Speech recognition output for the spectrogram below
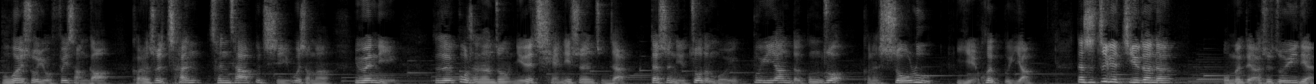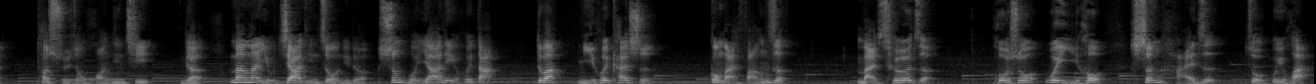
不会说有非常高，可能是参参差不齐。为什么？因为你在这个过程当中，你的潜力虽然存在，但是你做的某一不一样的工作，可能收入也会不一样。但是这个阶段呢，我们得要去注意一点，它属于一种黄金期。你的慢慢有家庭之后，你的生活压力会大，对吧？你会开始购买房子、买车子，或者说为以后生孩子做规划，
